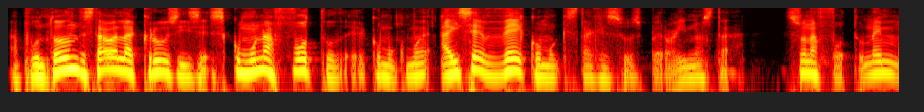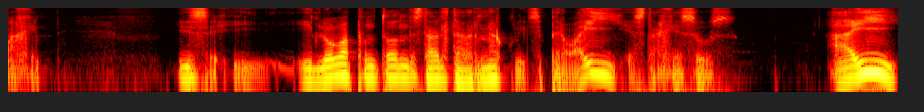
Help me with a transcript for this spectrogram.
apuntó donde estaba la cruz y dice, es como una foto, de, como, como, ahí se ve como que está Jesús, pero ahí no está. Es una foto, una imagen. Y dice, y, y luego apuntó donde estaba el tabernáculo y dice, pero ahí está Jesús. Ahí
